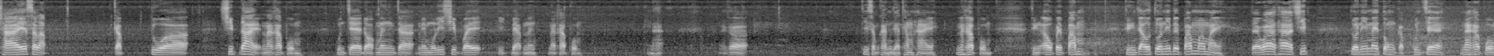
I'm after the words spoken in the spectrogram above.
ใช้สลับกับตัวชิปได้นะครับผม กุญแจดอกหนึ่งจะเมมโมรี่ชิปไว้อีกแบบหนึ่งนะครับผมนะฮะแล้วก็ ที่สำคัญอย่าทำหายนะครับผมถึงเอาไปปั๊ม ถึงจะเอาตัวนี้ไปปั๊มมาใหม่ แต่ว่าถ้าชิปตัวนี้ไม่ตรงกับกุญแจนะครับผม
